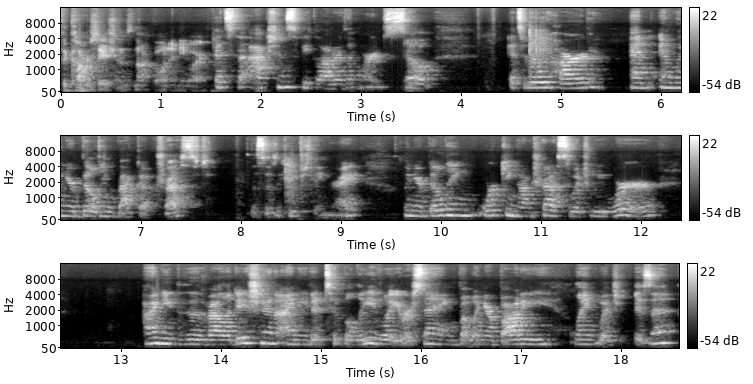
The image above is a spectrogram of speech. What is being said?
the conversation is not going anywhere. It's the actions speak louder than words. So it's really hard. And and when you're building back up trust, this is a huge thing, right? When you're building, working on trust, which we were, I needed the validation. I needed to believe what you were saying. But when your body language isn't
